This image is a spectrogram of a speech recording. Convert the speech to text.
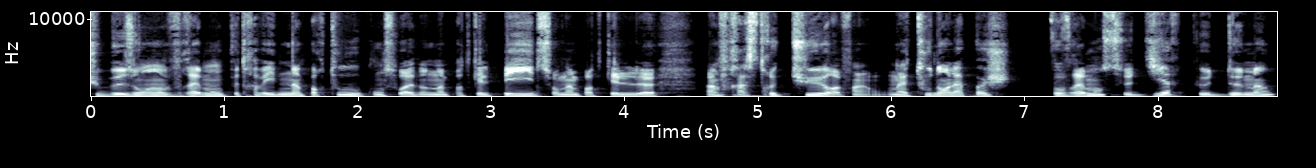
Tu besoin vraiment, on peut travailler n'importe où, qu'on soit dans n'importe quel pays, sur n'importe quelle infrastructure. Enfin, on a tout dans la poche. Il faut vraiment se dire que demain,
